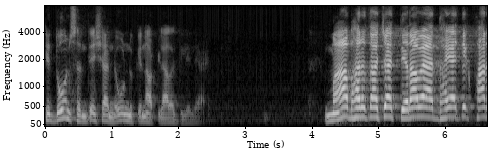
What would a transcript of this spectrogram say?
हे दोन संदेश या निवडणुकीनं आपल्याला दिलेले आहेत. महाभारताच्या तेराव्या अध्यायात एक फार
